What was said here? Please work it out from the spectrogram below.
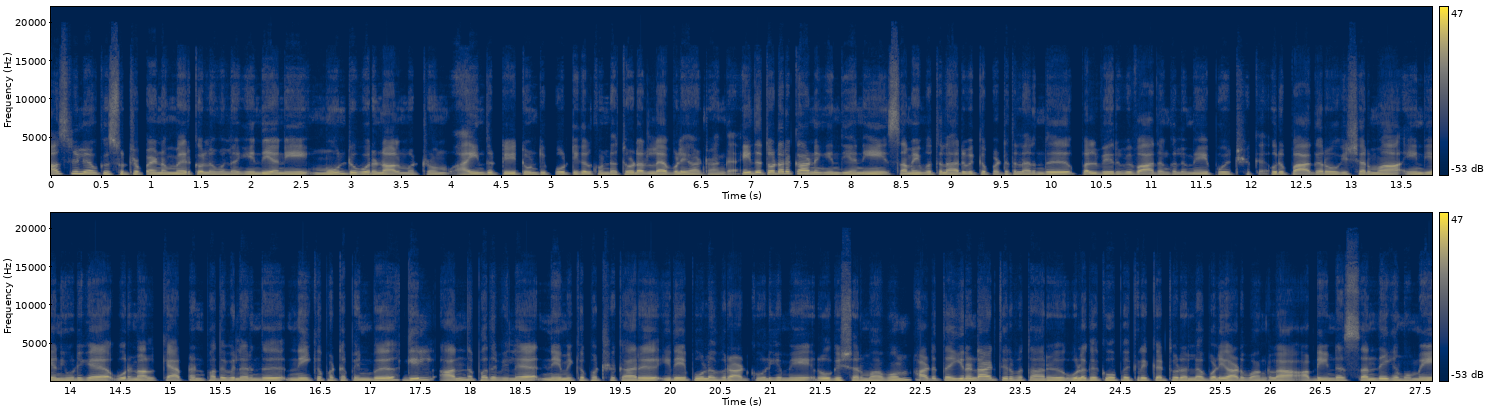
ஆஸ்திரேலியாவுக்கு சுற்றுப்பயணம் மேற்கொள்ள உள்ள இந்திய அணி மூன்று ஒருநாள் மற்றும் ஐந்து டி டுவெண்டி போட்டிகள் கொண்ட தொடரில் விளையாடுறாங்க. இந்த தொடருக்கான இந்திய அணி சமீபத்தில் அறிவிக்கப்பட்டதுல இருந்து பல்வேறு விவாதங்களுமே போயிட்டு இருக்கு குறிப்பாக ரோஹித் சர்மா இந்திய அணியுடைய ஒரு நாள் கேப்டன் பதவியிலிருந்து நீக்கப்பட்ட பின்பு கில் அந்த பதவியில நியமிக்கப்பட்டிருக்காரு. இதே போல விராட் கோலியுமே ரோஹித் சர்மாவும் அடுத்த இரண்டாயிரத்தி இருபத்தி ஆறு உலகக்கோப்பை கிரிக்கெட் தொடர்ல விளையாடுவாங்களா அப்படின்ற சந்தேகமுமே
